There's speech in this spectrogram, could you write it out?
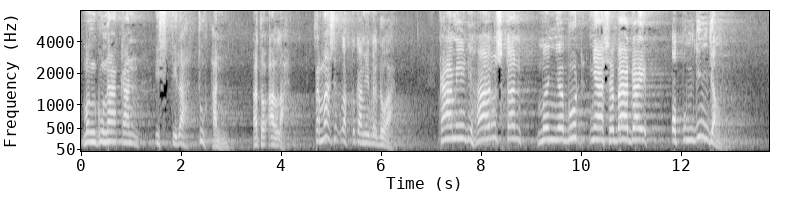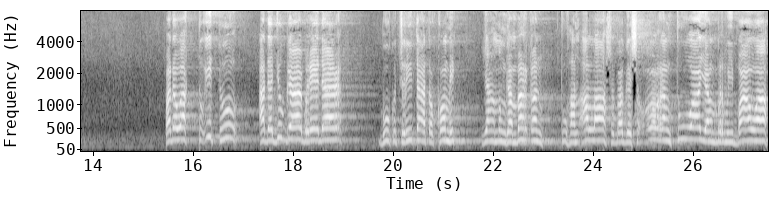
menggunakan istilah Tuhan atau Allah, termasuk waktu kami berdoa. Kami diharuskan menyebutnya sebagai opung ginjang. Pada waktu itu ada juga beredar buku cerita atau komik yang menggambarkan Tuhan Allah sebagai seorang tua yang berwibawa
